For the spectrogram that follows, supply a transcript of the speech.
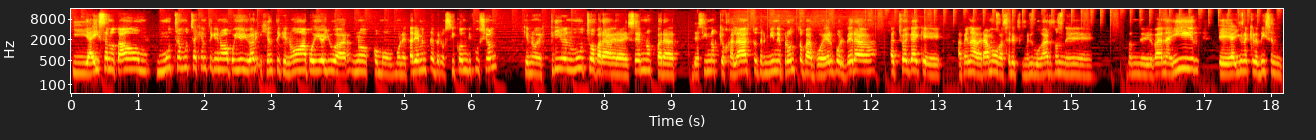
Y ahí se ha notado mucha, mucha gente que nos ha podido ayudar y gente que no ha podido ayudar, no como monetariamente, pero sí con difusión, que nos escriben mucho para agradecernos, para decirnos que ojalá esto termine pronto para poder volver a, a Chueca que apenas abramos va a ser el primer lugar donde, donde van a ir. Eh, hay unas que nos dicen,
